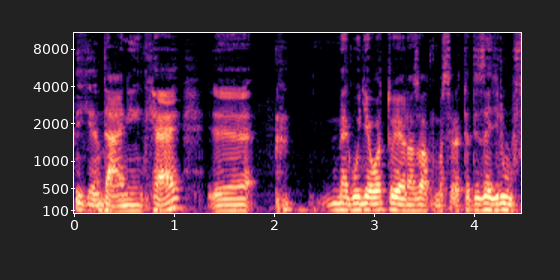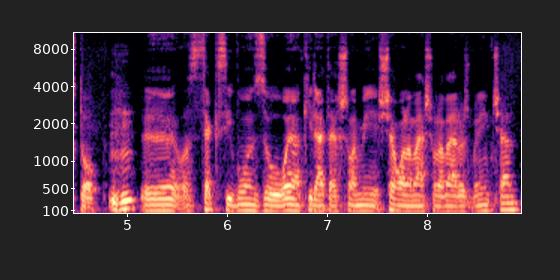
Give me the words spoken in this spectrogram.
Igen. dining hely, meg ugye ott olyan az atmoszféra, tehát ez egy rooftop, uh-huh. a szexi, vonzó, olyan kilátással, ami sehol a máshol a városban nincsen.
